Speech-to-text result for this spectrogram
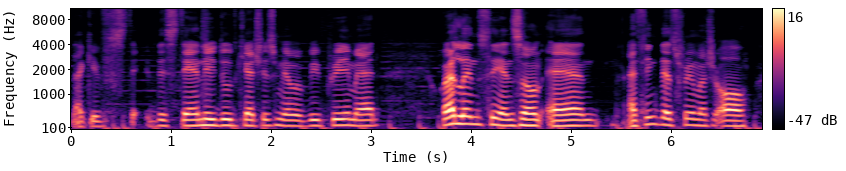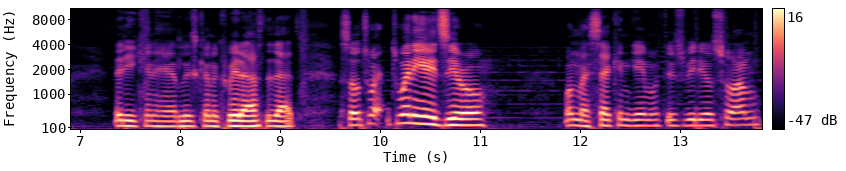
Like, if St this Stanley dude catches me, I'm to be pretty mad. Hurdle into the end zone, and I think that's pretty much all that he can handle. He's to quit after that. So, 28-0 on my second game of this video. So, I'm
